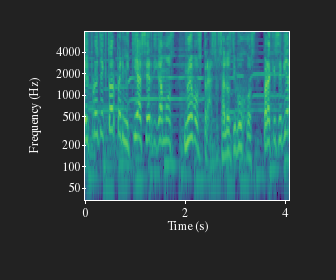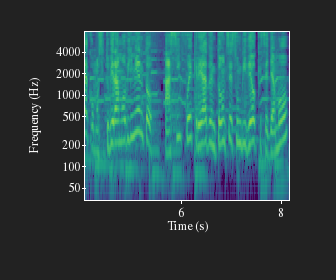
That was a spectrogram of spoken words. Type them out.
El proyector permitía hacer, digamos, nuevos trazos a los dibujos para que se viera como si tuviera movimiento. Así fue creado entonces un video que se llamó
